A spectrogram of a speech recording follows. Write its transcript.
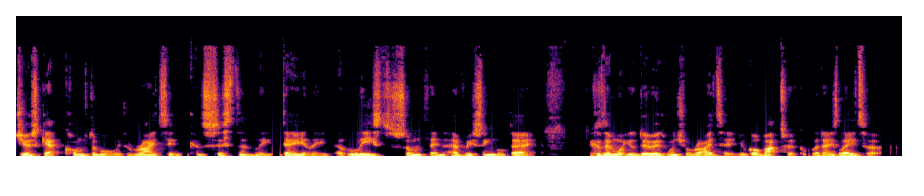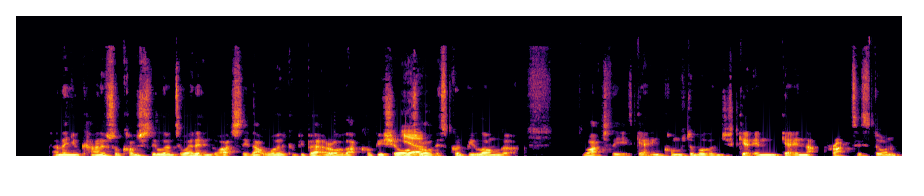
just get comfortable with writing consistently daily, at least something every single day. Because then what you'll do is once you write it, you'll go back to it a couple of days later and then you'll kind of subconsciously learn to edit and go, actually, that word could be better or that could be shorter yeah. or this could be longer. So actually it's getting comfortable and just getting getting that practice done.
